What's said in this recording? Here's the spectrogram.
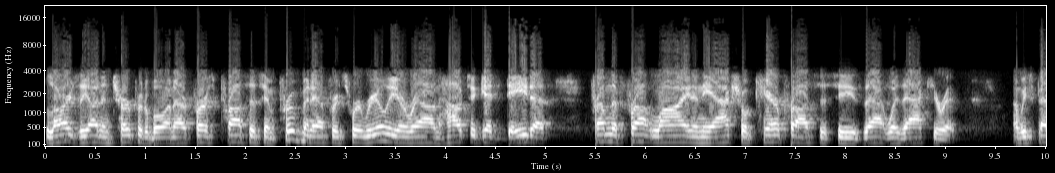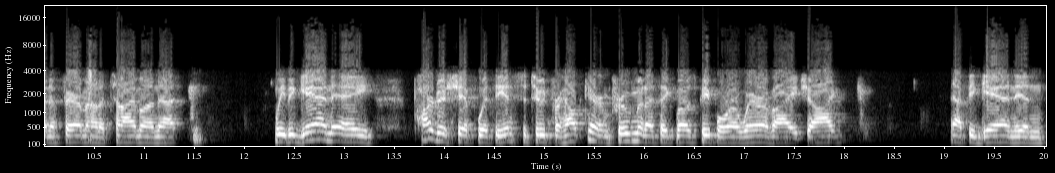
largely uninterpretable, and our first process improvement efforts were really around how to get data from the front line and the actual care processes that was accurate. And we spent a fair amount of time on that. We began a partnership with the Institute for Healthcare Improvement. I think most people are aware of IHI. That began in,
